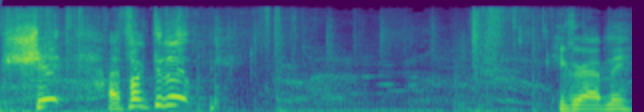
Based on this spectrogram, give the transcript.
Shit, I fucked it up. He grabbed me.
